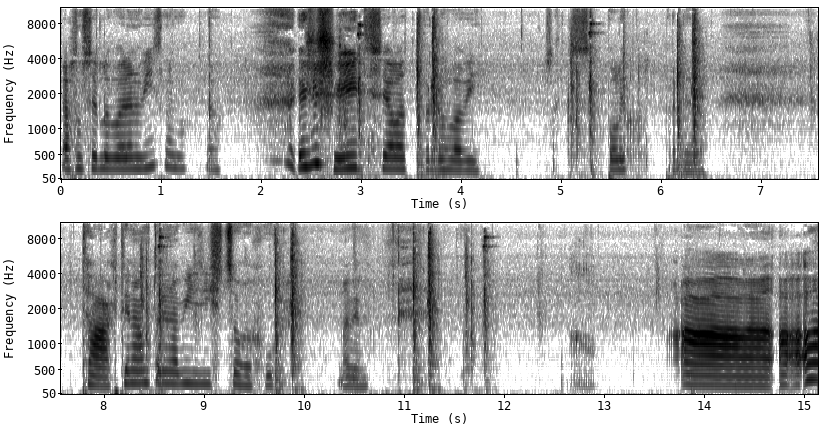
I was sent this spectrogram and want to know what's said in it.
Já jsem si o jeden víc, nebo? Jo. Ježiši, ty jsi ale tvrdohlavý. Tak se poli prdel. Tak, ty nám tady nabízíš co, hochu? Nevím. A, a, a, a.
